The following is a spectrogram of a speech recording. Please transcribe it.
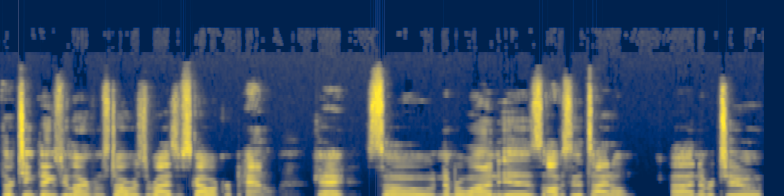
13 things you learn from Star Wars: The Rise of Skywalker panel. Okay, so number one is obviously the title. Uh, number two,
